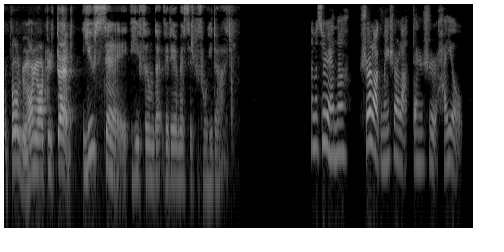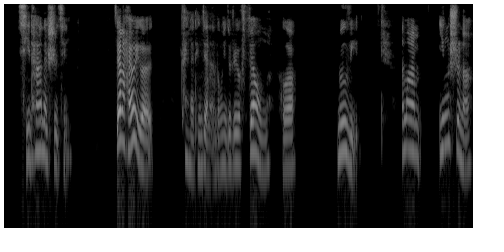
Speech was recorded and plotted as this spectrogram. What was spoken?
I told you, Moriarty's dead. You say he filmed that video message before he died. 那么虽然呢，Sherlock 没事了，但是还有其他的事情。接下来还有一个看起来挺简单的东西，就这个 film 和 movie。那么英式呢，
